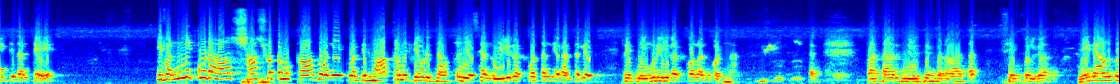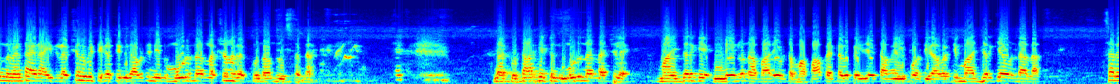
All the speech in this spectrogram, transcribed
ఏంటిదంటే ఇవన్నీ కూడా శాశ్వతము కాదు అనేటువంటిది మాత్రమే దేవుడు జ్ఞాపకం చేశాను నువ్వు ఇల్లు కట్టుకోవద్దని నేను అంటలేదు. రేపు నేను కూడా ఇల్లు కట్టుకోవాలనుకుంటున్నా. ప్రసాద్ నిలిచిన తర్వాత సింపుల్గా నేను ఏమనుకున్నానంటే ఆయన ఐదు లక్షలు పెట్టి కట్టింది కాబట్టి నేను మూడున్నర లక్షలు కట్టుకుందాం చూస్తున్నా. నాకు టార్గెట్ ఉంది మూడున్నర లక్షలే. మా ఇద్దరికి నేను నా భార్య ఉంటాం. మా పాప ఎట్లాగో పెళ్ళి చేస్తే ఆమె వెళ్ళిపోద్ది కాబట్టి మా ఇద్దరికే ఉండాలా? సరే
